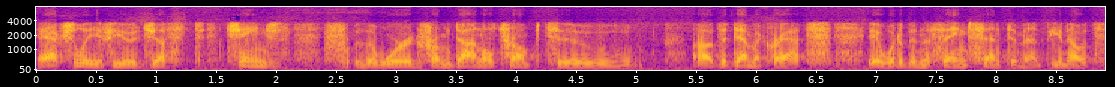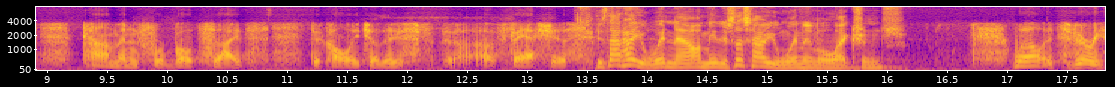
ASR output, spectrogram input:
actually, if you had just changed the word from Donald Trump to uh, the Democrats, it would have been the same sentiment. You know, it's common for both sides to call each other uh, fascists. Is that how you win now? I mean, is this how you win in elections? Well, it's very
